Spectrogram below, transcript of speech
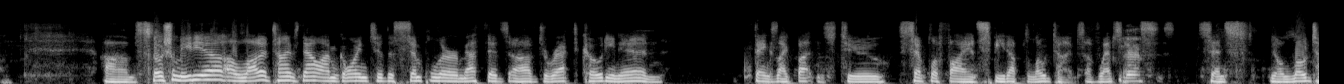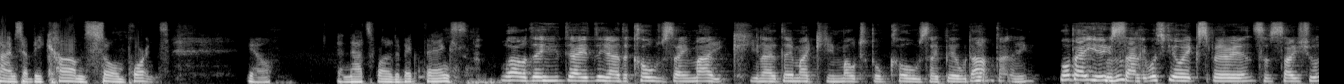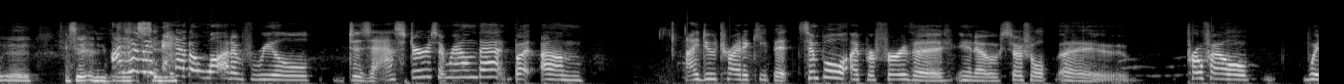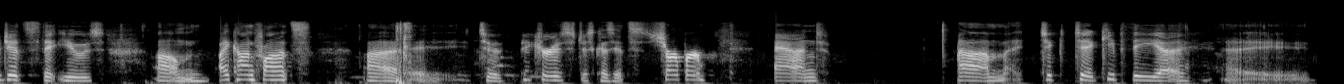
Um, social media, a lot of times now I'm going to the simpler methods of direct coding in things like buttons to simplify and speed up the load times of websites. Since you know load times have become so important, you know and that's one of the big things. Well, the, the you know the calls they make, you know, they're making multiple calls. They build up, don't they? What about you, mm-hmm. Sally? What's your experience of social? Uh, is it anything? I haven't had a lot of real disasters around that, but um, I do try to keep it simple. I prefer the you know social uh, profile widgets that use um, icon fonts. Uh, to pictures just because it's sharper, and um, to to keep the uh, uh,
